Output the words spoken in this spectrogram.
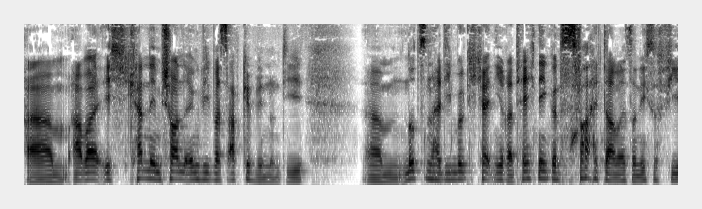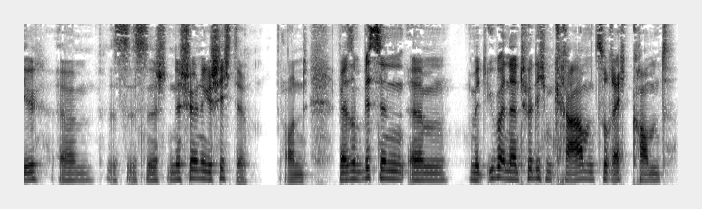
Ähm, aber ich kann dem schon irgendwie was abgewinnen und die ähm, nutzen halt die Möglichkeiten ihrer Technik und es war halt damals noch nicht so viel. Ähm, es ist eine, eine, schöne Geschichte. Und wer so ein bisschen ähm, mit übernatürlichem Kram zurechtkommt,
